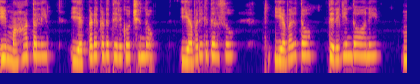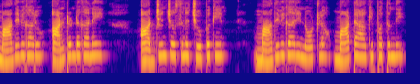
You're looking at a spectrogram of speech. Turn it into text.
ఈ మహాతల్లి ఎక్కడెక్కడ తిరిగొచ్చిందో? ఎవరికి తెలుసు? ఎవరితో తిరిగిందో అని మాధవి గారు అంటుండగానే అర్జున్ చూసిన చూపుకి మాధవి గారి నోట్లో మాట ఆగిపోతుంది.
